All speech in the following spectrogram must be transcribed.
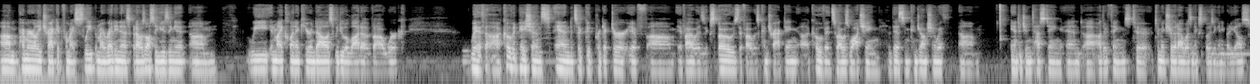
Um, primarily track it for my sleep and my readiness, but I was also using it. Um, we in my clinic here in Dallas, we do a lot of uh, work with uh, COVID patients, and it's a good predictor if um, if I was exposed, if I was contracting uh, COVID. So I was watching this in conjunction with um, antigen testing and uh, other things to to make sure that I wasn't exposing anybody else.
